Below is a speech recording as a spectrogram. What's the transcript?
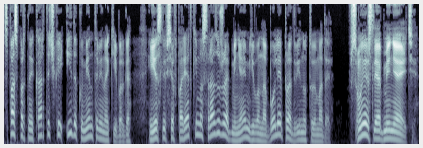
«с паспортной карточкой и документами на киборга. Если все в порядке, мы сразу же обменяем его на более продвинутую модель». «В смысле обменяете?»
